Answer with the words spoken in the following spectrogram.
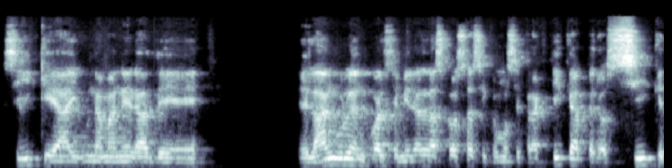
sí que hay una manera de el ángulo en el cual se miran las cosas y cómo se practica, pero sí que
